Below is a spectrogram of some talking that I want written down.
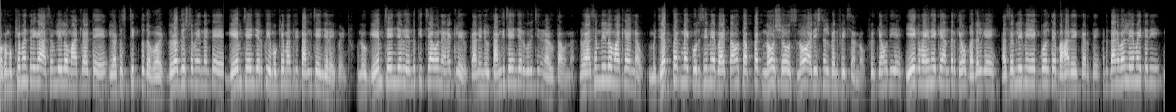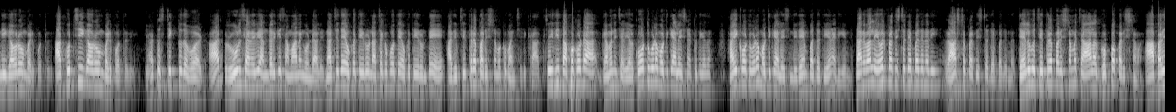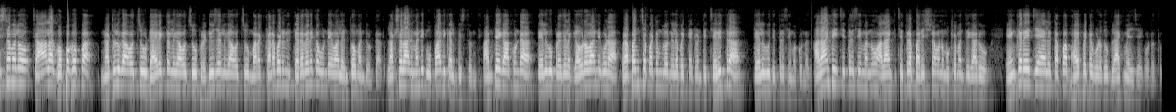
ఒక ముఖ్యమంత్రిగా అసెంబ్లీలో మాట్లాడితే you to stick to the word దురదృష్టం ఏంటంటే గేమ్ చేంజర్కు ఈ ముఖ్యమంత్రి టంగ్ చేంజర్ అయిపోయాడు. నువ్వు గేమ్ చేంజర్ ఎందుకు ఇచ్చావు అని అనట్లేదు కానీ నువ్వు టంగ్ చేంజర్ గురించి నేను అడుగుతా ఉన్నా. నువ్వు అసెంబ్లీలో మాట్లాడినావు. జబ్ తక్ మై కుర్సీ మే బైఠతావు తప్ తక్ no shows no additional benefits అన్నావు. ఫిర్ క్యూ దియే? ఏక మహినేకే అందరు క్యూ బదల్ గే అసెంబ్లీ మే ఏక్ బోల్తే బహార్ ఏక్ కర్తే. అంటే దానివల్ల ఏమైతుంది? నీ గౌరవం పడిపోతుంది ఆ కుర్చీ గౌరవం పడిపోతుంది you have to stick to the word or rules అనేవి అందరికీ సమానంగా ఉండాలి. నచ్చితే ఒక తీరు నచ్చకపోతే ఒక తీరు ఉంటే అది చిత్ర పరిశ్రమకు మంచిది కాదు. సో ఇది తప్పకుండా గమనించాలి. ఇలా కోర్టు కూడా మొట్టికేయాలేసినట్టుంది కదా. హైకోర్టు కూడా మొట్టికేలేసింది ఇదేం పద్ధతి అని అడిగింది. దానివల్ల ఎవరి ప్రతిష్ట దెబ్బతిన్నది? రాష్ట్ర ప్రతిష్ట దెబ్బతిన్నది. తెలుగు చిత్ర పరిశ్రమ చాలా గొప్ప పరిశ్రమ. ఆ పరిశ్రమలో చాలా గొప్ప గొప్ప నటులు కావచ్చు డైరెక్టర్లు కావచ్చు ప్రొడ్యూసర్లు కావచ్చు మనకు కనబడని తెర వెనుక ఉండే వాళ్ళు ఎంతో మంది ఉంటారు. లక్షలాది మందికి ఉపాధి కల్పిస్తుంది. అంతేకాకుండా తెలుగు ప్రజల గౌరవాన్ని కూడా ప్రపంచ పటంలో నిలబెట్టినటువంటి చరిత్ర తెలుగు చిత్రసీమకున్నది. అలాంటి చిత్రసీమను అలాంటి చిత్ర పరిశ్రమను ముఖ్యమంత్రి గారు ఎంకరేజ్ చేయాలి తప్ప భయపెట్టకూడదు బ్లాక్మెయిల్ చేయకూడదు.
